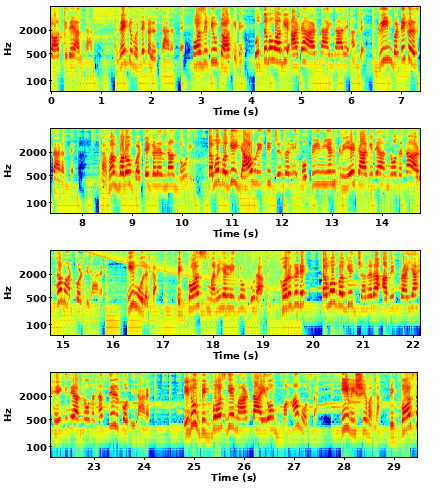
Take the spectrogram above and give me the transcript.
ಟಾಕ್ ಇದೆ ಅಂತ ರೆಡ್ ಬಟ್ಟೆ ಕಳಿಸ್ತಾರಂತೆ. ಪಾಸಿಟಿವ್ ಟಾಕ್ ಇದೆ. ಉತ್ತಮವಾಗಿ ಆಟ ಆಡ್ತಾ ಇದ್ದಾರೆ ಅಂದ್ರೆ ಗ್ರೀನ್ ಬಟ್ಟೆ ಕಳಿಸ್ತಾರಂತೆ. ತಮಗ್ ಬರೋ ಬಟ್ಟೆಗಳನ್ನ ನೋಡಿ ತಮ್ಮ ಬಗ್ಗೆ ಯಾವ ರೀತಿ ಜನರಲ್ಲಿ ಒಪಿನಿಯನ್ ಕ್ರಿಯೇಟ್ ಆಗಿದೆ ಅನ್ನೋದನ್ನ ಅರ್ಥ ಮಾಡ್ಕೊಳ್ತಿದ್ದಾರೆ. ಈ ಮೂಲಕ ಬಿಗ್ ಬಾಸ್ ಮನೆಯಲ್ಲಿದ್ರೂ ಕೂಡ ಹೊರಗಡೆ ತಮ್ಮ ಬಗ್ಗೆ ಜನರ ಅಭಿಪ್ರಾಯ ಹೇಗಿದೆ ಅನ್ನೋದನ್ನ ತಿಳ್ಕೊತಿದ್ದಾರೆ. ಇದು ಬಿಗ್ ಬಾಸ್ಗೆ ಮಾಡ್ತಾ ಇರೋ ಮಹಾ ಮೋಸ. ಈ ವಿಷಯವನ್ನ ಬಿಗ್ ಬಾಸ್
